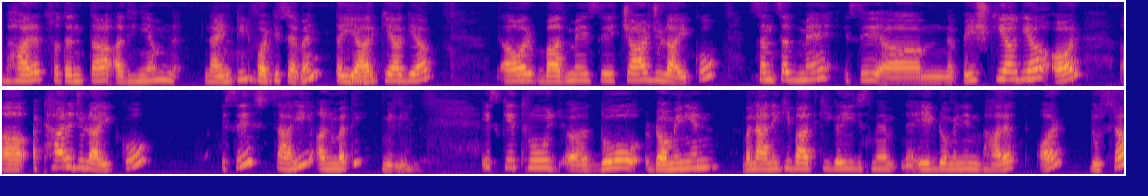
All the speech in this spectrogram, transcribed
भारत स्वतंत्रता अधिनियम 1947 तैयार किया गया। और बाद में इसे 4 जुलाई को संसद में इसे पेश किया गया और 18 जुलाई को इसे शाही अनुमति मिली। हम्म। इसके थ्रू दो डोमिनियन बनाने की बात की गई जिसमें एक डोमिनियन भारत और दूसरा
